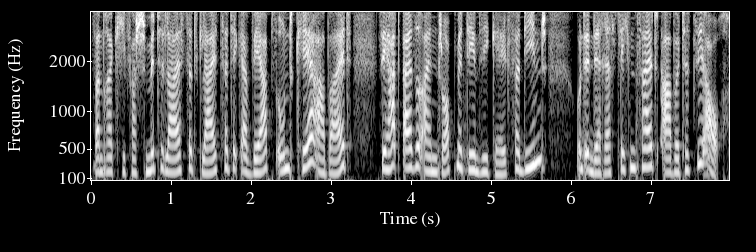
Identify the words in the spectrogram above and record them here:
Sandra Kiefer-Schmidt leistet gleichzeitig Erwerbs- und Care-Arbeit. Sie hat also einen Job, mit dem sie Geld verdient und in der restlichen Zeit arbeitet sie auch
